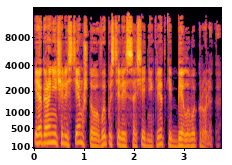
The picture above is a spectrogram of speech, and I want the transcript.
и ограничились тем, что выпустили из соседней клетки белого кролика,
